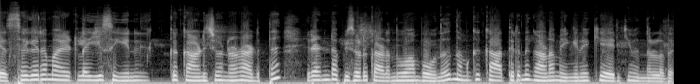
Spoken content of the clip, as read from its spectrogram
രസകരമായിട്ടുള്ള ഈ സീനിലൊക്കെ കാണിച്ചുകൊണ്ടാണ് അടുത്ത രണ്ട് എപ്പിസോഡ് കടന്നു പോകാൻ പോകുന്നത്. നമുക്ക് കാത്തിരുന്ന് കാണാം എങ്ങനെയൊക്കെ ആയിരിക്കും എന്നുള്ളത്.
